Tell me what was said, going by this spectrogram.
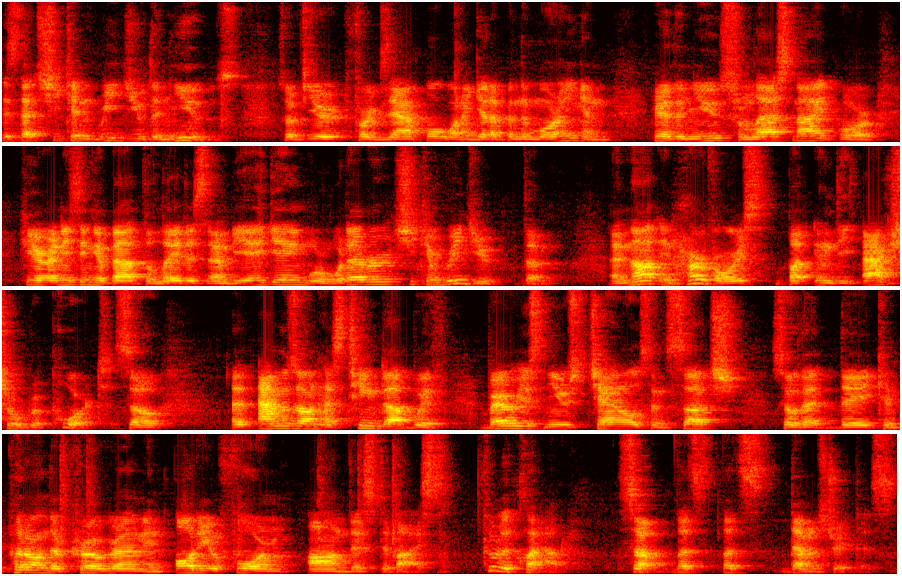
is that she can read you the news. So if you're, for example, want to get up in the morning and hear the news from last night or hear anything about the latest NBA game or whatever, she can read you them. And not in her voice, but in the actual report. So uh, Amazon has teamed up with various news channels and such so that they can put on their program in audio form on this device through the cloud. So let's, let's demonstrate this.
